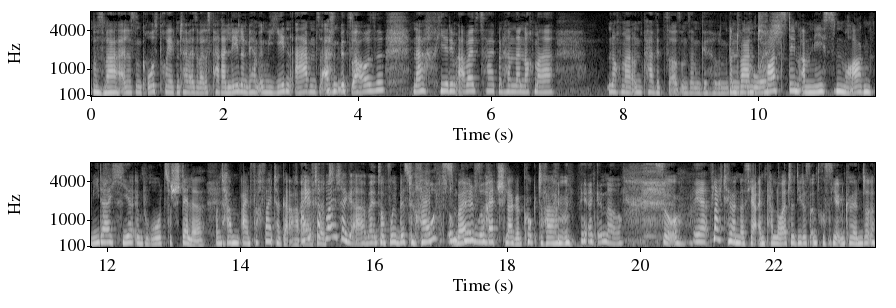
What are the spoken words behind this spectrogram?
Das mhm. war alles ein Großprojekt und teilweise war das parallel und wir haben irgendwie jeden Abend saßen wir zu Hause nach hier dem Arbeitstag und haben dann noch mal noch mal ein paar Witze aus unserem Gehirn Und waren geholt. trotzdem am nächsten Morgen wieder hier im Büro zur Stelle und haben einfach weitergearbeitet. Einfach weitergearbeitet. Obwohl wir bis um halb zwölf um Bachelor geguckt haben. ja, genau. So, ja. vielleicht hören das ja ein paar Leute, die das interessieren könnte.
